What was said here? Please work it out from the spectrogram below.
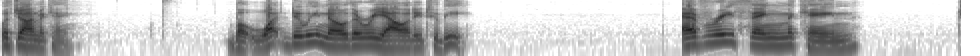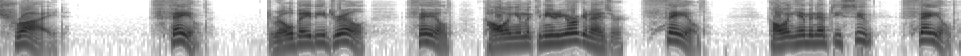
with John McCain. But what do we know the reality to be? Everything McCain tried failed. Drill, baby, drill failed. Calling him a community organizer failed. Calling him an empty suit failed.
